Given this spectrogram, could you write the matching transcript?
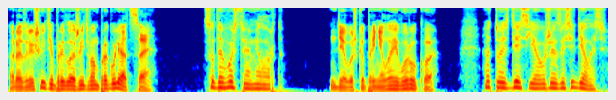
«Разрешите предложить вам прогуляться?» «С удовольствием, милорд». Девушка приняла его руку. «А то здесь я уже засиделась».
